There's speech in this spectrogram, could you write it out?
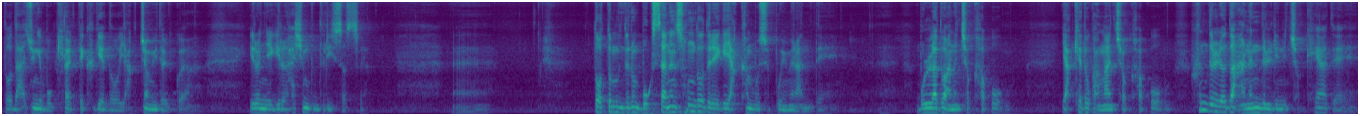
너 나중에 목회할 때 그게 너 약점이 될 거야. 이런 얘기를 하신 분들이 있었어요. 또 어떤 분들은 목사는 성도들에게 약한 모습 보이면 안 돼. 몰라도 아는 척하고 약해도 강한 척하고 흔들려도 안 흔들리는 척 해야 돼.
